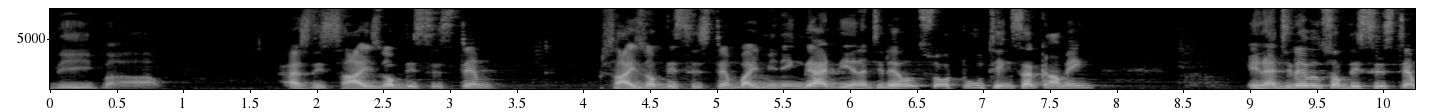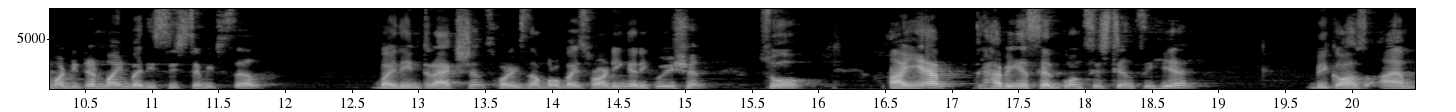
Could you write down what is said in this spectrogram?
the uh, as the size of the system size of the system by meaning that the energy level. So, two things are coming energy levels of the system are determined by the system itself by the interactions for example by Schrodinger equation. So, I am having a self consistency here because I am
